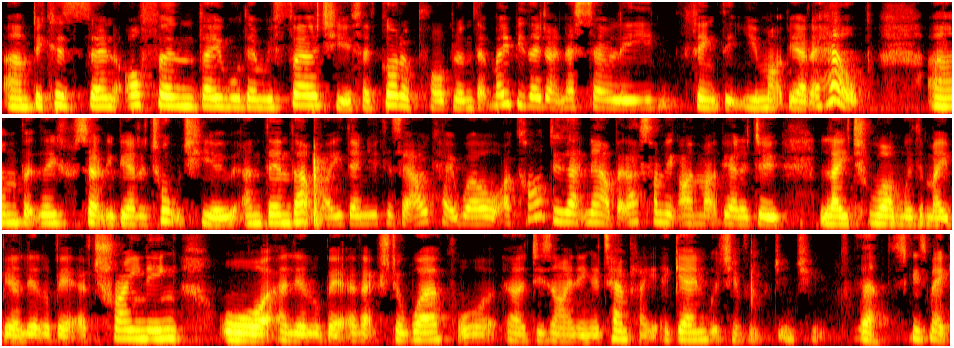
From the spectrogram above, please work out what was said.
um, because then often they will then refer to you if they've got a problem that maybe they don't necessarily think that you might be able to help, um, but they certainly be able to talk to you. And then that way, then you can say, okay, well, I can't do that now, but that's something I might be able to do later on with maybe a little bit of training or a little bit of extra work or uh, designing a template again, which uh, excuse me,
